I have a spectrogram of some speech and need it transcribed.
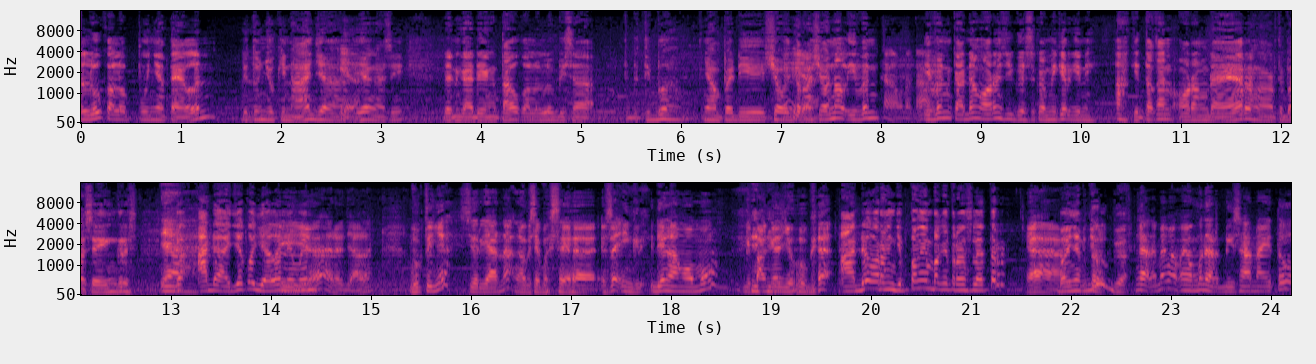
lu kalau punya talent ditunjukin aja, Iya. ya nggak sih? Dan nggak ada yang tahu kalau lu bisa tiba-tiba nyampe di show Iya. internasional, even nggak pernah tahu. even kadang orang juga suka mikir gini, ah kita kan orang daerah nggak ngerti bahasa Inggris. Ya. Nggak, ada aja kok jalan iya, yang main. ada jalan. Buktinya si Riana nggak bisa bahasa bahasa Inggris. Dia nggak ngomong, dipanggil juga. Ada orang Jepang yang pakai translator, Ya, banyak betul. juga. Nggak, tapi memang, memang benar di sana itu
